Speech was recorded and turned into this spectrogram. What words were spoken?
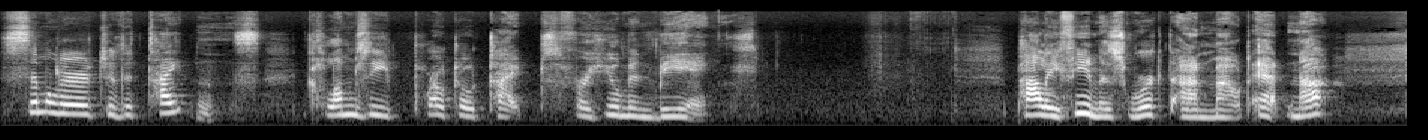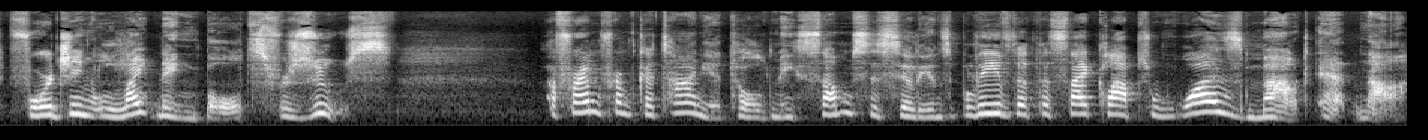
similar to the Titans, clumsy prototypes for human beings. Polyphemus worked on Mount Etna, forging lightning bolts for Zeus. A friend from Catania told me some Sicilians believe that the Cyclops was Mount Etna,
